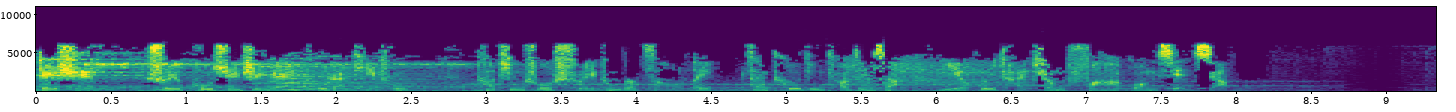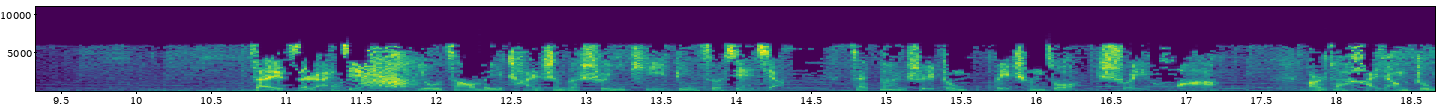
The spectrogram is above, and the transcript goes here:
这时，水库巡视员突然提出。他听说水中的藻类在特定条件下也会产生发光现象。在自然界，由藻类产生的水体变色现象，在淡水中被称作水华，而在海洋中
